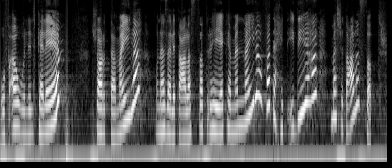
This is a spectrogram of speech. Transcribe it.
وفي أول الكلام شرطة مايلة ونزلت على السطر هي كمان مايلة وفتحت إيديها مشت على السطر.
